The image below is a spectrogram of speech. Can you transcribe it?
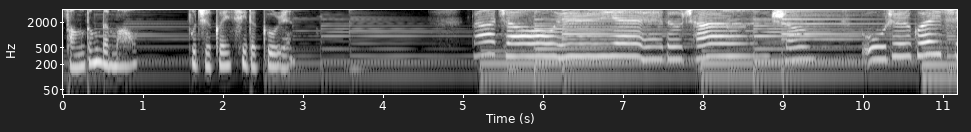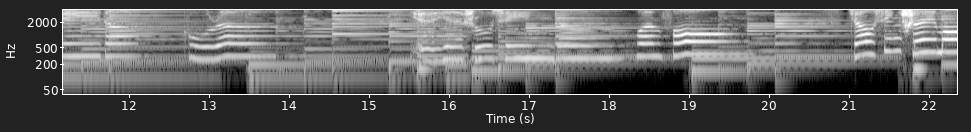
房东的猫，《不知归期的故人》。芭蕉雨夜的蝉声，不知归期的故人，抒情的晚风，叫醒睡梦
